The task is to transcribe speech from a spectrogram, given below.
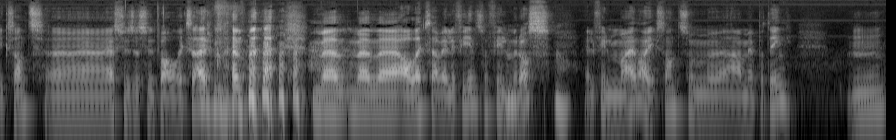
Ikke sant? Eh, jeg syns jo synd på Alex her, men, men, men eh, Alex er veldig fin, som filmer oss. Ja. Eller filmer meg, da, ikke sant? som eh, er med på ting. Mm.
